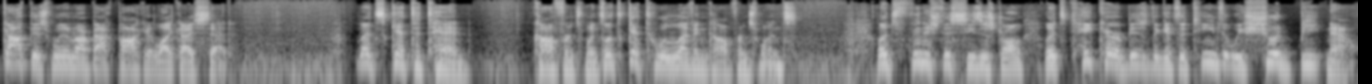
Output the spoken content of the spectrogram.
got this win in our back pocket, like I said. Let's get to 10 conference wins. Let's get to 11 conference wins. Let's finish this season strong. Let's take care of business against the teams that we should beat now.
